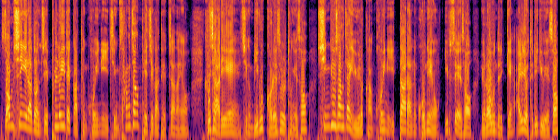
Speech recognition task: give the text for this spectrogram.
썸싱이라든지 플레이덱 같은 코인이 지금 상장 폐지가 됐잖아요. 그 자리에 지금 미국 거래소를 통해서 신규 상장이 유력한 코인이 있다라는 그 내용 입수해서 여러분들께 알려드리기 위해서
